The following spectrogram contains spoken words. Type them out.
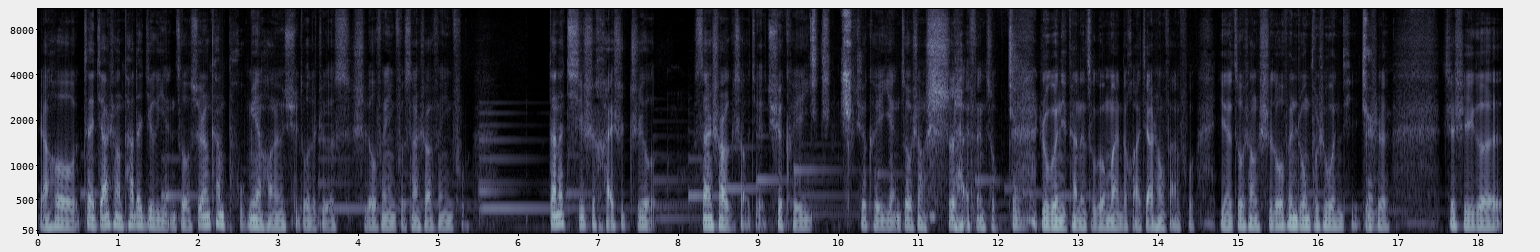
然后再加上他的这个演奏，虽然看谱面好像许多的这个十六分音符、三十二分音符。但它其实还是只有三十二个小节，却可以却可以演奏上十来分钟。对，如果你弹的足够慢的话，加上反复，演奏上十多分钟不是问题。就是这是一个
